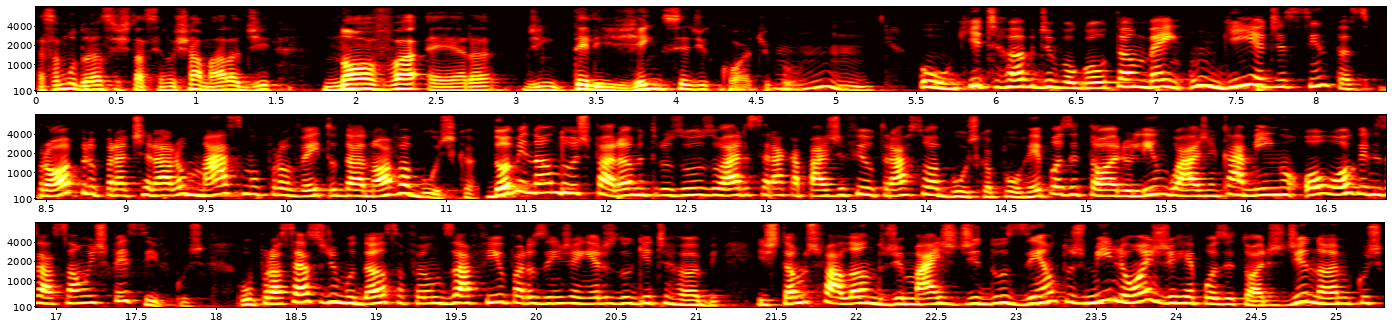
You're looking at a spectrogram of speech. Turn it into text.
Essa mudança está sendo chamada de nova era de inteligência de código. Hum. O GitHub divulgou também um guia de síntese próprio para tirar o máximo proveito da nova busca. Dominando os parâmetros, o usuário será capaz de filtrar sua busca por repositório, linguagem, caminho ou organização específicos. O processo de mudança foi um desafio para os engenheiros do GitHub. Estamos falando de mais de 200 milhões de repositórios dinâmicos,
